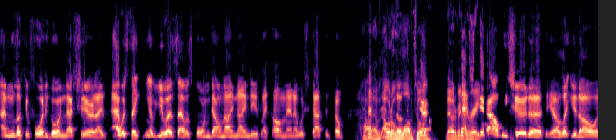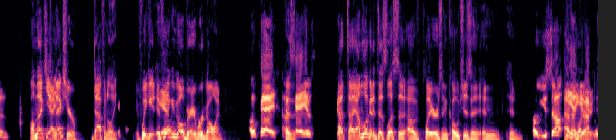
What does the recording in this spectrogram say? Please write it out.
I'm looking forward to going next year. And I, I was thinking of you as I was going down 990. Like, oh man, I wish Scott could come. Oh, I would have So loved to. Have, that would have been great. year, I'll be sure to you know let you know. And Well, next yeah, next year definitely. If we can if Yeah. we can go, Barry, we're going. Okay, okay. Was, I'll tell you, I'm looking at this list of, of players and coaches and and, and oh, you saw yeah, everyone. you It-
